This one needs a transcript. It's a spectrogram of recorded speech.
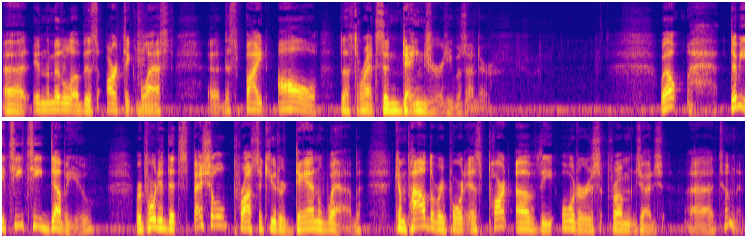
uh, in the middle of this Arctic blast, uh, despite all the threats and danger he was under. Well, WTTW reported that Special Prosecutor Dan Webb compiled the report as part of the orders from Judge uh, Toomin,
